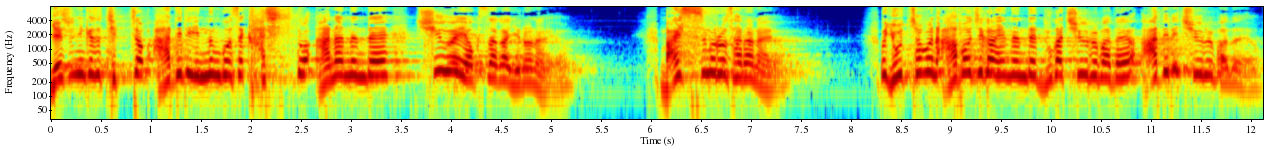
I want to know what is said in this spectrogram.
예수님께서 직접 아들이 있는 곳에 가시지도 않았는데 치유의 역사가 일어나요. 말씀으로 살아나요. 요청은 아버지가 했는데 누가 치유를 받아요? 아들이 치유를 받아요.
